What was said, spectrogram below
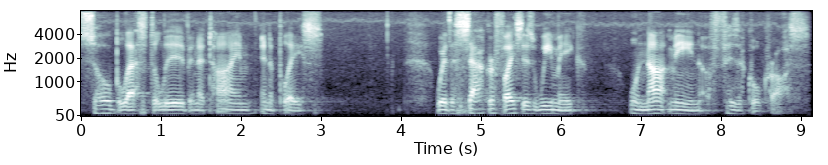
so blessed to live in a time and a place where the sacrifices we make will not mean a physical cross.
